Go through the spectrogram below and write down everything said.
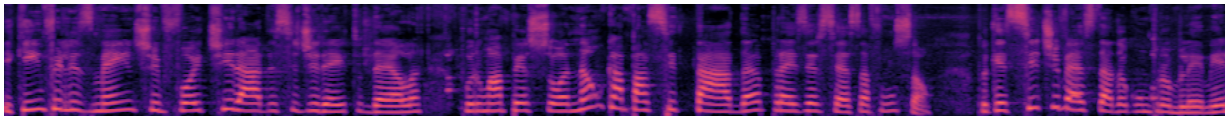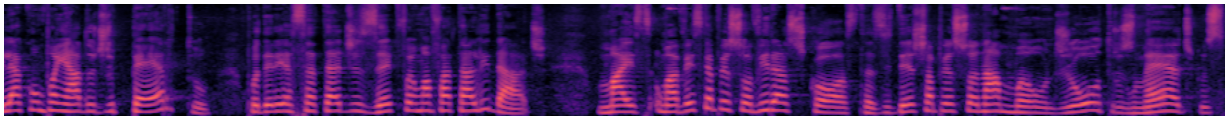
e que infelizmente foi tirado esse direito dela por uma pessoa não capacitada para exercer essa função. Porque se tivesse dado algum problema ele acompanhado de perto, poderia-se até dizer que foi uma fatalidade. Mas uma vez que a pessoa vira as costas e deixa a pessoa na mão de outros médicos,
